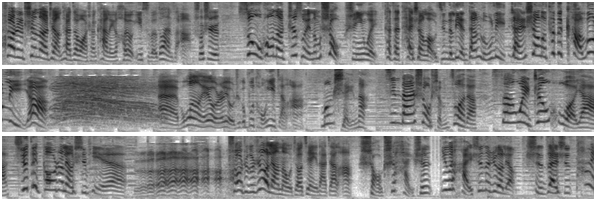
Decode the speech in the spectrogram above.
说到这个吃呢，这两天在网上看了一个很有意思的段子啊，说是孙悟空呢之所以那么瘦，是因为他在太上老君的炼丹炉里燃烧了他的卡路里呀。哎，不过呢也有人有这个不同意见了啊，蒙谁呢？金丹是用什么做的？三味真火呀，绝对高热量食品。说到这个热量呢，我就要建议大家了啊，少吃海参，因为海参的热量实在是太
